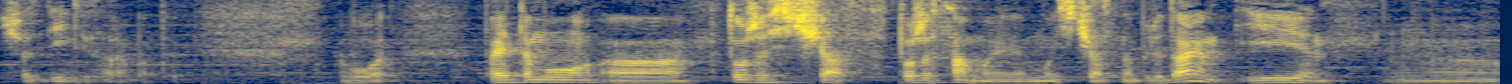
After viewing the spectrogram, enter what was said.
сейчас деньги зарабатывают. Вот. Поэтому э, тоже сейчас, то же самое мы сейчас наблюдаем, и э,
